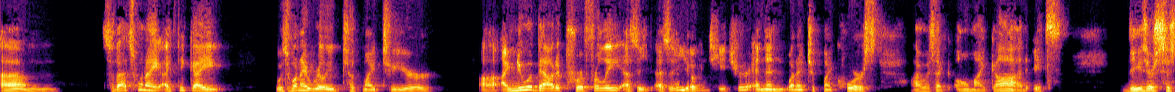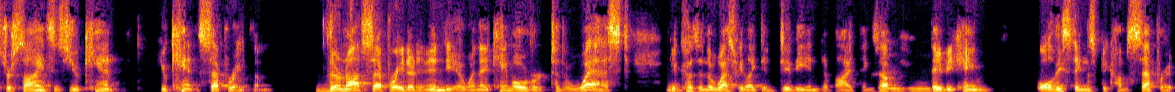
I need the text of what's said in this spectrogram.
um, so that's when I, I think I was when I really took my two year. Uh, I knew about it peripherally as a as a yoga Mhm. teacher, and then when I took my course, I was like, oh my god, it's these are sister sciences. You can't you can't separate them. They're not separated in India. When they came over to the West, because in the West we like to divvy and divide things up, Mhm. they became all these things become separate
